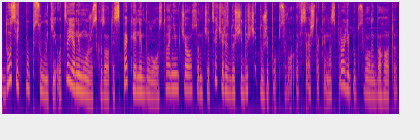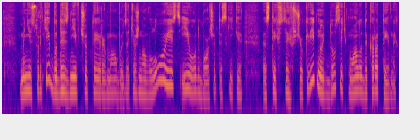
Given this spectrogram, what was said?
Досить попсуті. Оце я не можу сказати. Спеки не було останнім часом. Чи це через дощі? Дощі дуже попсували. Все ж таки, насправді попсували багато мені сортів, бо десь днів 4, мабуть, затяжна вологість. І от бачите, скільки з тих, з тих, що квітнуть, досить мало декоративних.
